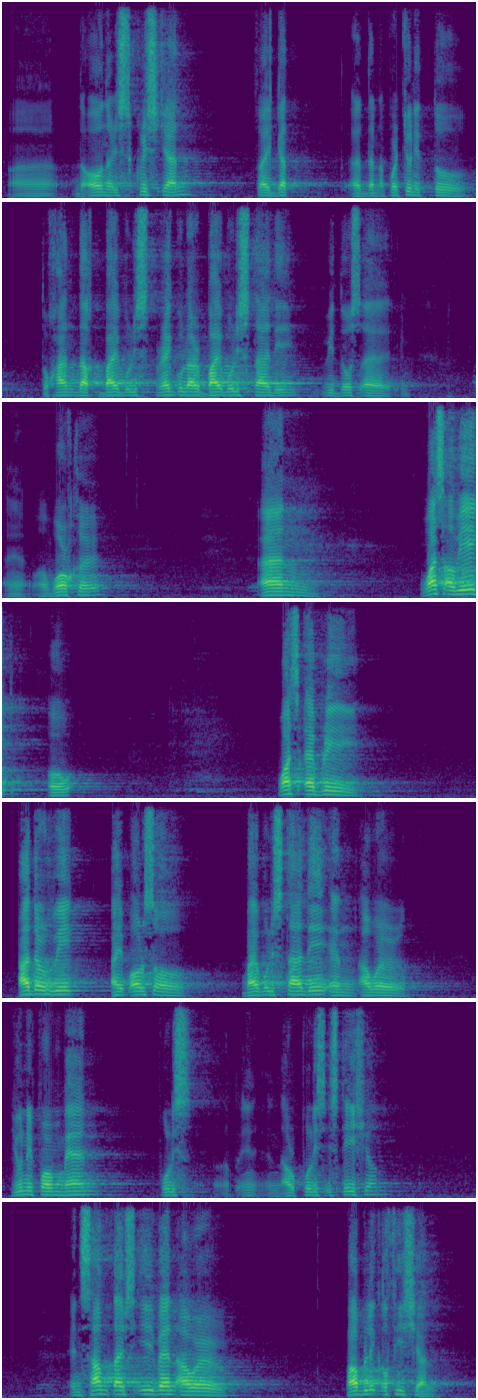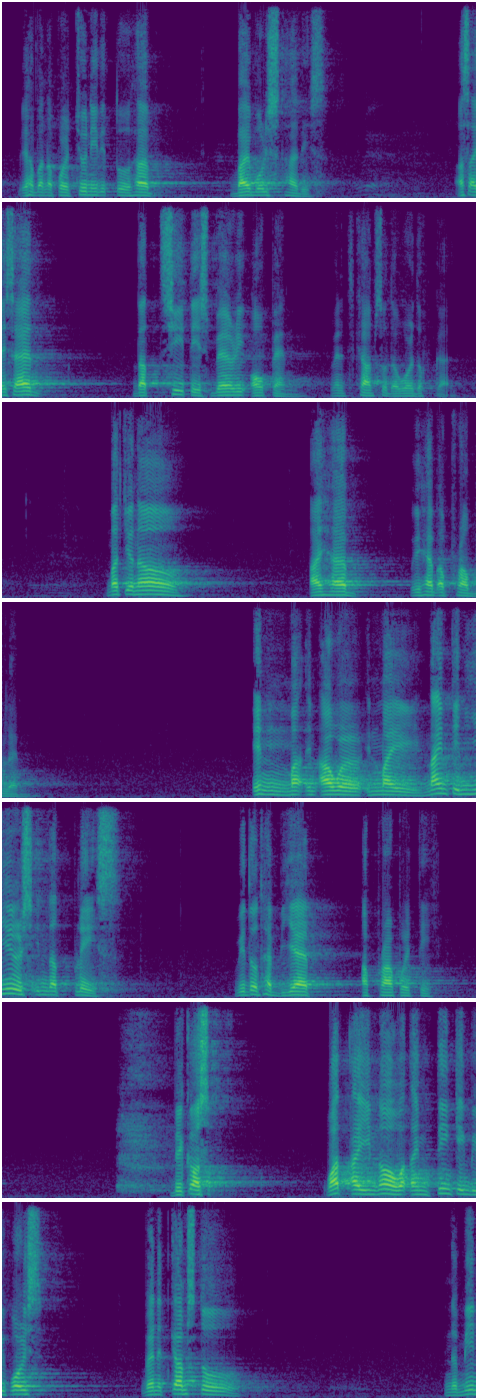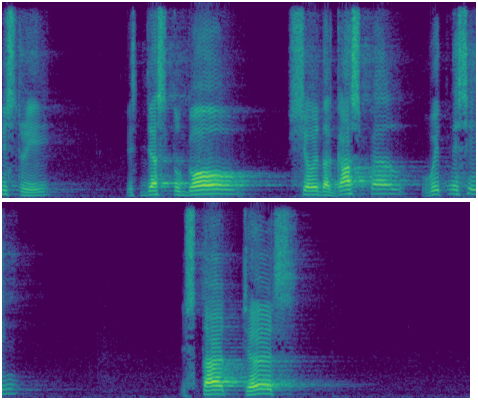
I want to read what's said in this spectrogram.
Uh, the owner is Christian, so I got uh, the opportunity to, to conduct Bible, regular Bible study with those uh, uh, worker. And once a week, or once every other week, I've also Bible study and our uniform men, police, in, in our police station, and sometimes even our public official. We have an opportunity to have Bible studies. As I said, that city is very open when it comes to the Word of God. But you know, I have, we have a problem. In, my, in, our, in my 19 years in that place, we don't have yet a property. Because what I know, what I'm thinking before is when it comes to the ministry, is just to go, share the gospel, witnessing, start church.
